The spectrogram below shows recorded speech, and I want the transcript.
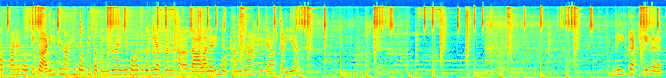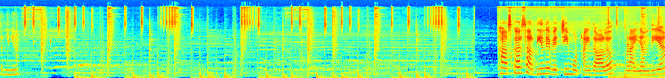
ਆਪਾਂ ਨੇ ਬਹੁਤੀ ਗਾੜੀ ਤੇ ਨਾ ਹੀ ਬਹੁਤੀ ਪਤਲੀ ਬਣਾਈ ਹੈ। ਬਹੁਤ ਵਧੀਆ ਆਪਾਂ ਨੇ ਦਾਲ ਆ ਜਿਹੜੀ ਮੋਠਾਂ ਦੀ ਬਣਾ ਕੇ ਤਿਆਰ ਕਰੀ ਆ। ਬਰੀਕ ਕੱਟ ਕੇ ਹਰਾ ਧਨੀਆ ਖਾਸ ਕਰ ਸਰਦੀਆਂ ਦੇ ਵਿੱਚ ਹੀ ਮੋਠਾਂ ਦੀ ਦਾਲ ਬਣਾਈ ਜਾਂਦੀ ਆ।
